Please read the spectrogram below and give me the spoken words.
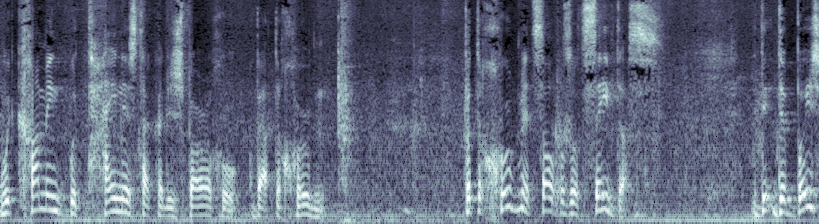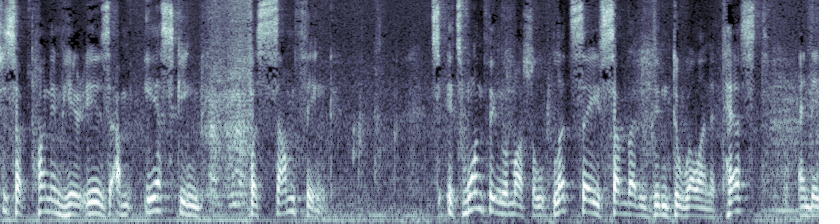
we're coming with tainis Takadish Baruch Hu about the Churban. But the Churban itself is what saved us. The, the basis upon him here is I'm asking for something. It's, it's one thing, mashal. Let's say somebody didn't do well on a test, and they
